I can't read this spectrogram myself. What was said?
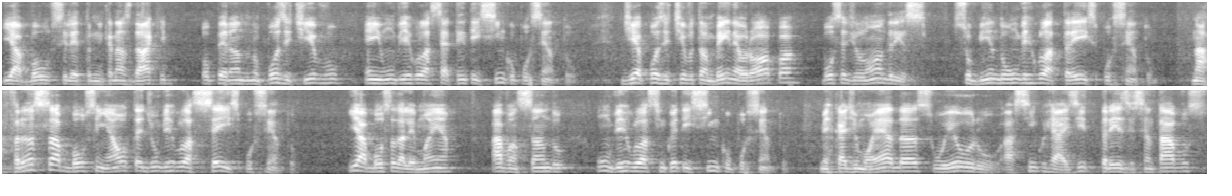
e a bolsa eletrônica Nasdaq operando no positivo em 1,75%. Dia positivo também na Europa, Bolsa de Londres subindo 1,3%. Na França, bolsa em alta de 1,6%. E a bolsa da Alemanha avançando 1,55%. Mercado de moedas, o euro a R$ 5,13,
